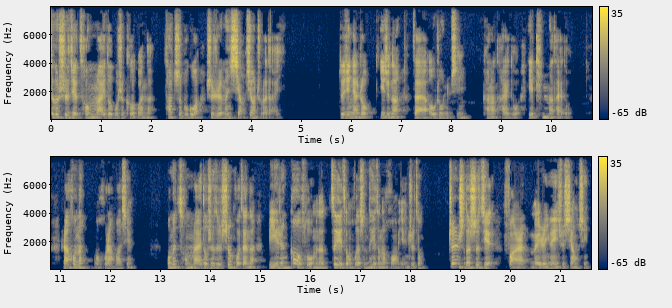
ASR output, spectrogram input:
这个世界从来都不是客观的。它只不过是人们想象出来的而已。最近两周一直呢在欧洲旅行，看了太多，也听了太多。然后呢，我忽然发现，我们从来都是生活在呢别人告诉我们的这种或者是那种的谎言之中，真实的世界反而没人愿意去相信。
